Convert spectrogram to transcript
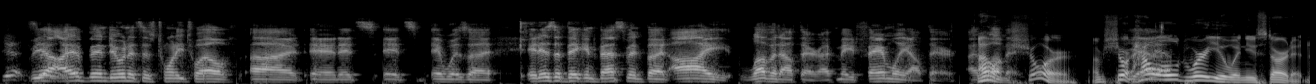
Yeah, so, yeah, I have been doing it since 2012, uh, and it's it's it was a it is a big investment, but I love it out there. I've made family out there. I oh, love I'm it. sure. I'm sure. How old were you when you started?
